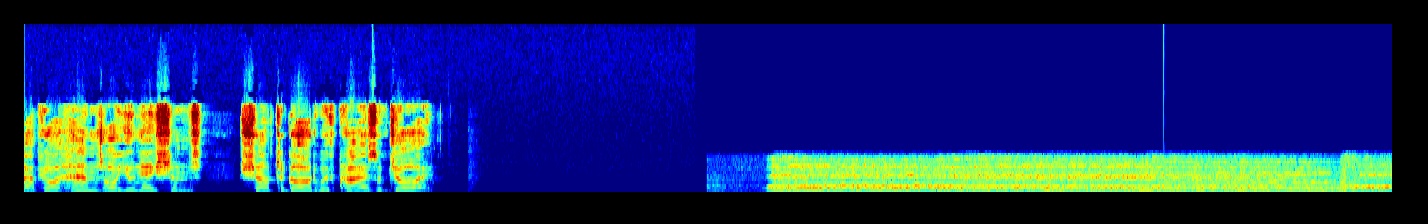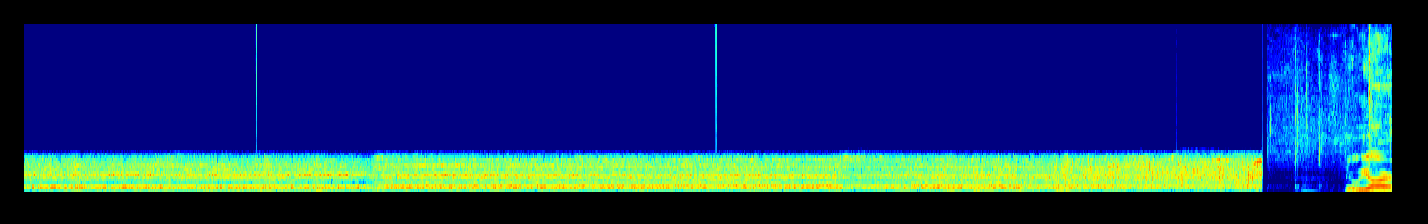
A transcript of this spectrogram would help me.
Clap your hands, all you nations. Shout to God with cries of joy. There we are.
